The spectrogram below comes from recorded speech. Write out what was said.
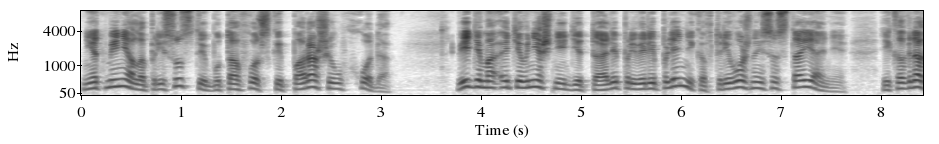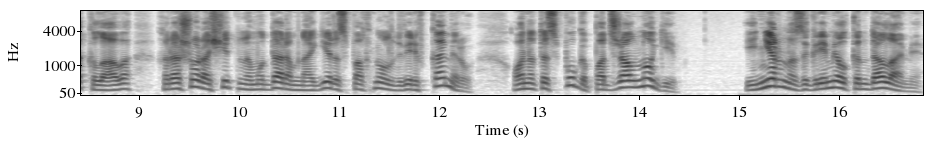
не отменяло присутствие бутафорской параши у входа. Видимо, эти внешние детали привели пленника в тревожное состояние, и когда Клава хорошо рассчитанным ударом ноги распахнула дверь в камеру, он от испуга поджал ноги и нервно загремел кандалами.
